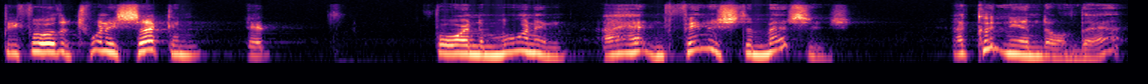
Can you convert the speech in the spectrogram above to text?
before the 22nd at four in the morning, I hadn't finished the message. I couldn't end on that.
